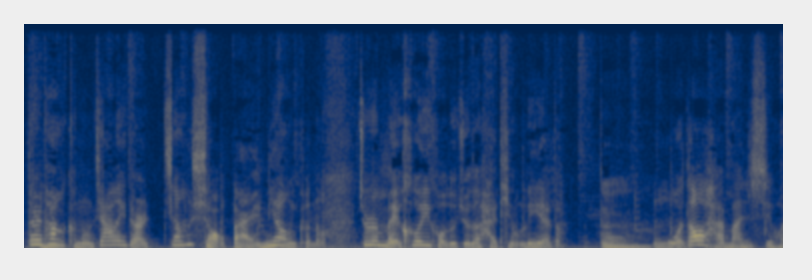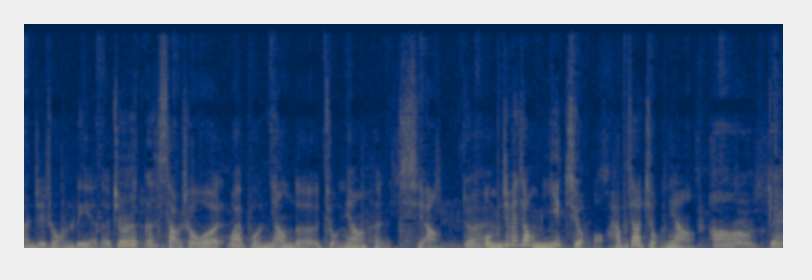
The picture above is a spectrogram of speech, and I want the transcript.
但是它嗯可能加了一点江小白酿，可能就是每喝一口都觉得还挺烈的。对，嗯我倒还蛮喜欢这种烈的，就是跟小时候我外婆酿的酒酿很像。对我们这边叫米酒，还不叫酒酿。嗯对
